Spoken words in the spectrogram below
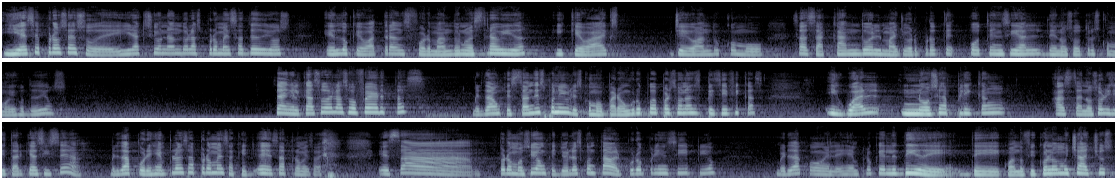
Y ese proceso de ir accionando las promesas de Dios es lo que va transformando nuestra vida y que va llevando como, o sea, sacando el mayor potencial de nosotros como hijos de Dios. O sea, en el caso de las ofertas, ¿verdad? Aunque están disponibles como para un grupo de personas específicas, igual no se aplican hasta no solicitar que así sea, ¿verdad? Por ejemplo, esa promesa, que, esa promesa, esa promoción que yo les contaba al puro principio, ¿verdad? Con el ejemplo que les di de, de cuando fui con los muchachos,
